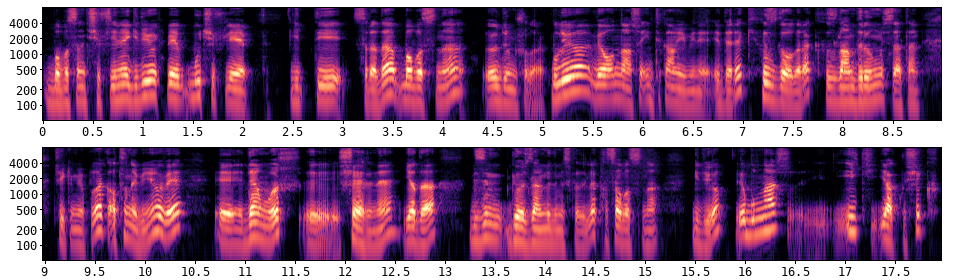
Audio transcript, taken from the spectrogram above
babasının çiftliğine gidiyor ve bu çiftliğe gittiği sırada babasını öldürmüş olarak buluyor ve ondan sonra intikam yemini ederek hızlı olarak hızlandırılmış zaten çekim yapılarak atına biniyor ve e, Denver e, şehrine ya da bizim gözlemlediğimiz kadarıyla kasabasına gidiyor. Ve bunlar ilk yaklaşık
